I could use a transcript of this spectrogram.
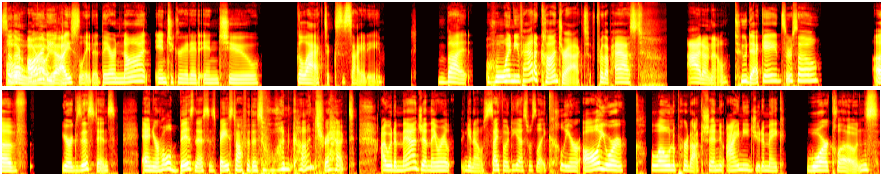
So oh, they're wow, already yeah. isolated. They are not integrated into galactic society. But when you've had a contract for the past, I don't know, two decades or so of your existence and your whole business is based off of this one contract, I would imagine they were, you know, Sifo Dyas was like, clear all your clone production. I need you to make war clones,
